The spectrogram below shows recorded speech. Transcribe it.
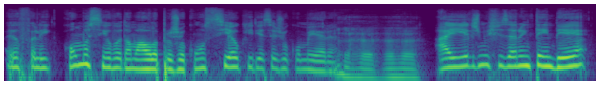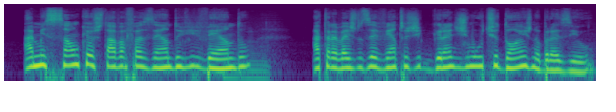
Eu falei, como assim eu vou dar uma aula para o Jocum se eu queria ser jocumeira? Uhum, uhum. Aí eles me fizeram entender a missão que eu estava fazendo e vivendo uhum. através dos eventos de grandes multidões no Brasil.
